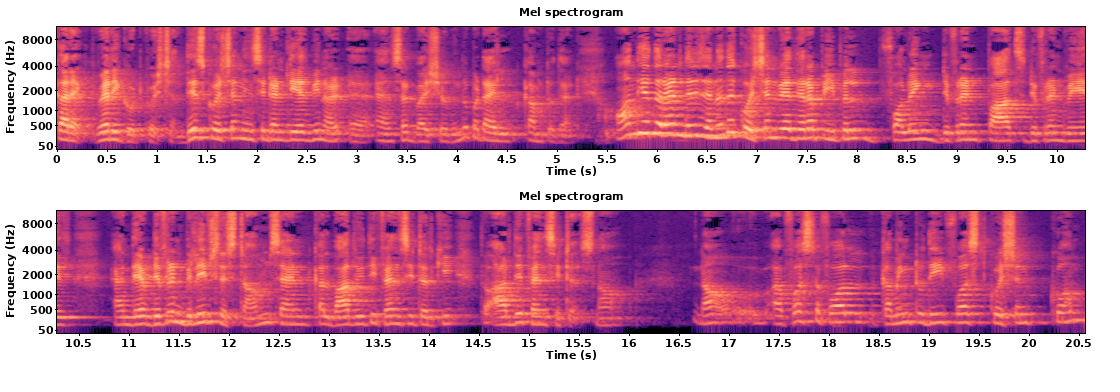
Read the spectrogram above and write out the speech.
Correct very good question this question incidentally has been answered by Shivbindu but I come to that on the other hand there is another question where there are people following different paths different ways and they've different belief systems and कल बात हुई थी फ़ैन सीटर की तो are they fence sitters now now first of all coming to the first question को हम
